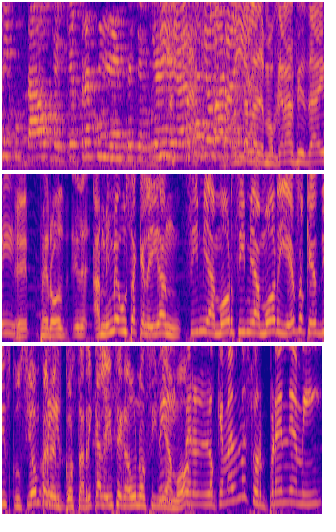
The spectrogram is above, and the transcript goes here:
diputado, qué, qué presidente, qué, qué Sí, ya yo lo sabía. la democracia está ahí. Eh, pero eh, a mí me gusta que le digan sí, mi amor, sí, mi amor, y eso que es discusión, pero en Costa Rica le dicen a uno sí, mi amor. Pero lo que más me sorprende a mí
